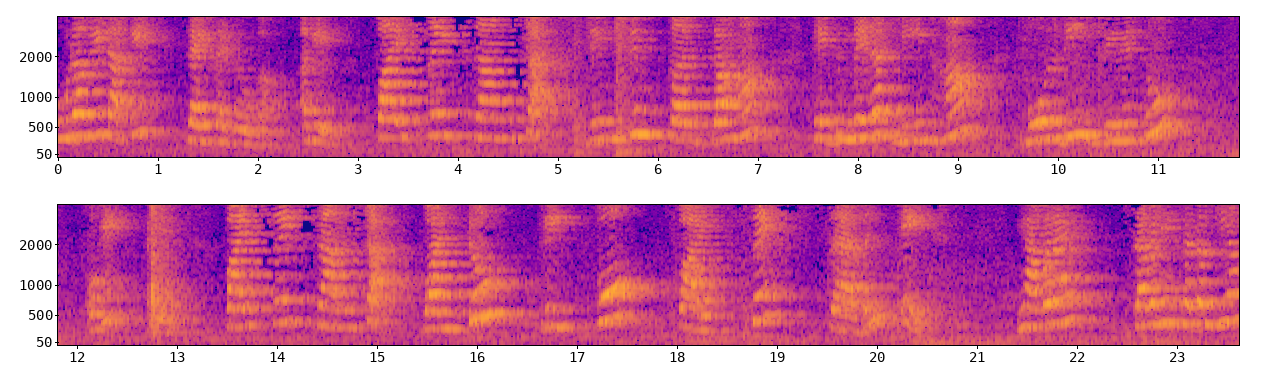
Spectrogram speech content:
पूरा वेट आपके राइट पैर पे होगा again five six seven start जिम जिम कर दहा ढिड मेरा लीन हा बोल दी जिवे तू okay again five six seven start one two three four five six seven eight यहाँ पर आए सेवन एट खत्म किया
